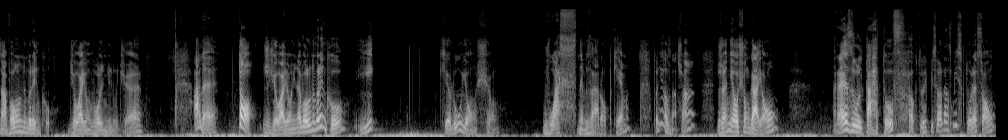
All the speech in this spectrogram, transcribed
na wolnym rynku działają wolni ludzie, ale to, że działają i na wolnym rynku i kierują się własnym zarobkiem, to nie oznacza, że nie osiągają rezultatów, o których pisał Adam Smith, które są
